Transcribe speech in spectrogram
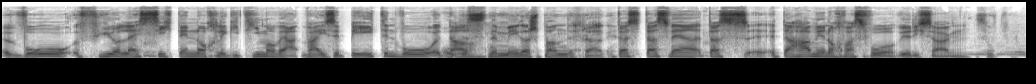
wofür lässt sich denn noch legitimerweise beten? Wo oh, da, das ist eine mega spannende Frage. Das, das wäre, das, äh, da haben wir noch was vor, würde ich sagen. Super.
